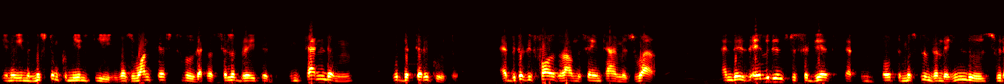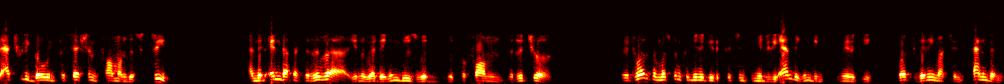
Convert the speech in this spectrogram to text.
you know, in the Muslim community, was one festival that was celebrated in tandem with the Terukkuthu because it falls around the same time as well. And there's evidence to suggest that both the Muslims and the Hindus would actually go in procession form on the street and then end up at the river, you know, where the Hindus would, would perform the rituals. So it was the Muslim community, the Christian community, and the Hindu community worked very much in tandem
